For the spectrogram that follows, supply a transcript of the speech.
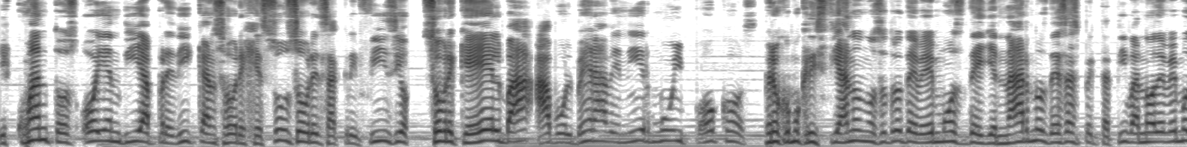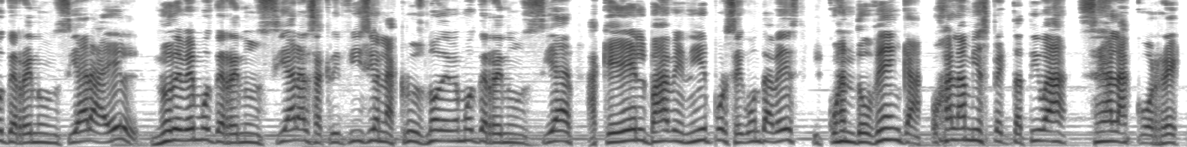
¿Y cuántos hoy en día predican sobre Jesús, sobre el sacrificio, sobre que Él va a volver a venir? Muy pocos. Pero como cristianos nosotros debemos de llenarnos de esa expectativa, no debemos de renunciar renunciar a Él. No debemos de renunciar al sacrificio en la cruz. No debemos de renunciar a que Él va a venir por segunda vez y cuando venga, ojalá mi expectativa sea la correcta.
